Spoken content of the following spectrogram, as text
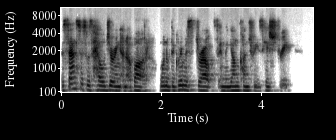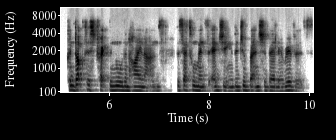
The census was held during an abar, one of the grimmest droughts in the young country's history. Conductors trekked the northern highlands, the settlements edging the Juba and Shabelle rivers,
